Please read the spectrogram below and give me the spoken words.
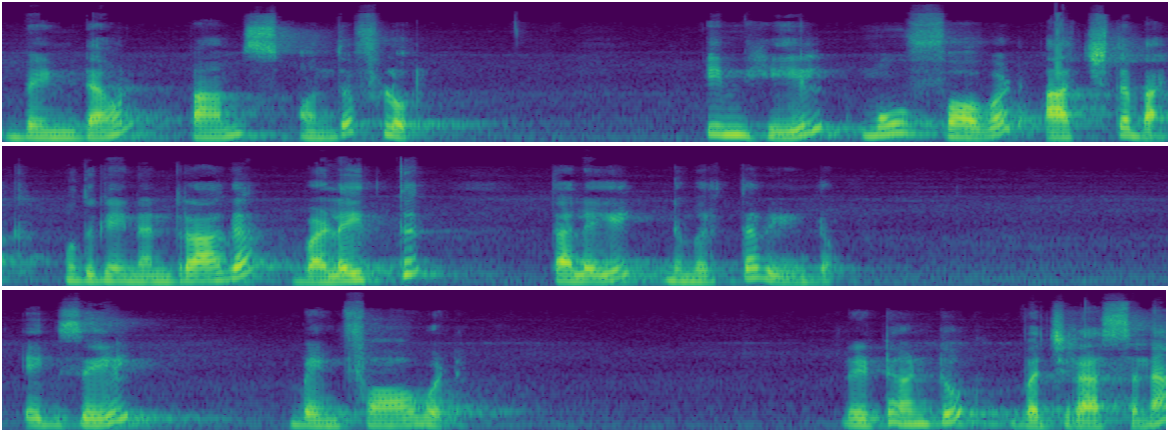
bend down palms on the floor. Inhale, move forward, arch the பேக் முதுகை நன்றாக வளைத்து தலையை நிமிர்த்த வேண்டும் exhale bend forward return to Vajrasana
